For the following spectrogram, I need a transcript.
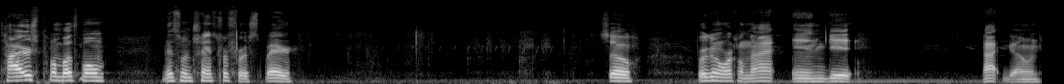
tires put on both of them. this one transfer for a spare. So we're gonna work on that and get that going.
